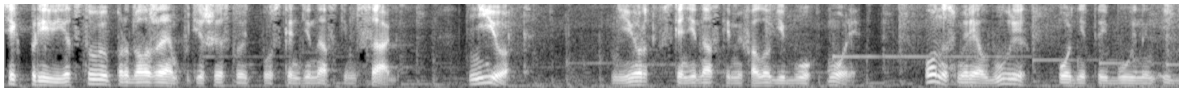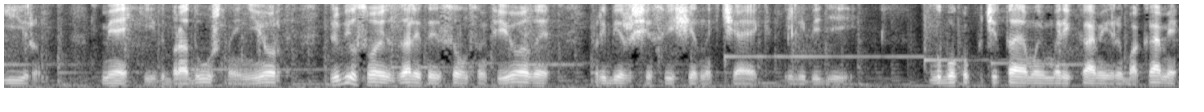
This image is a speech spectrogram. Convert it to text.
Всех приветствую, продолжаем путешествовать по скандинавским сагам. Ньорд. Ньорд в скандинавской мифологии бог моря. Он усмирял бури, поднятые буйным Игиром. Мягкий и добродушный Ньорд любил свои залитые солнцем фьорды, прибежище священных чаек и лебедей. Глубоко почитаемый моряками и рыбаками,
